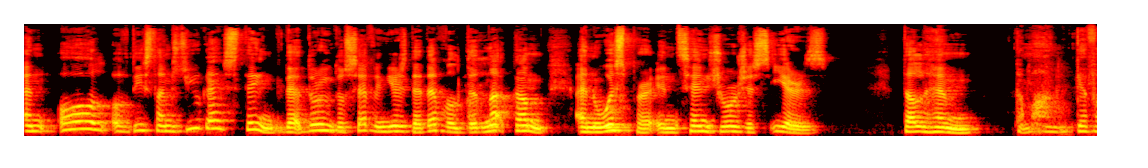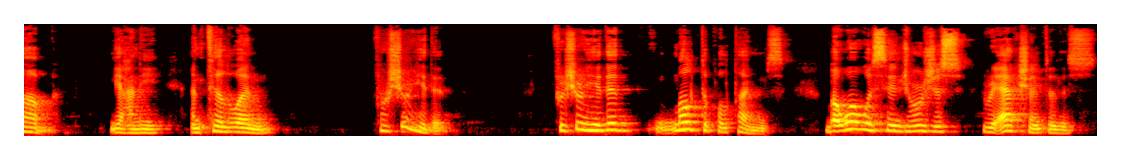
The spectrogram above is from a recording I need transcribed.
and all of these times do you guys think that during those seven years the devil did not come and whisper in St. George's ears tell him come on give up يعني until when? For sure he did. For sure he did multiple times. But what was St. George's reaction to this?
